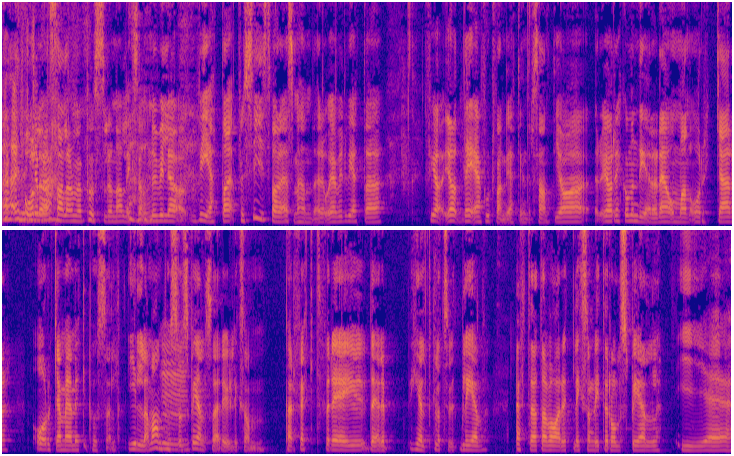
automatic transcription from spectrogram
Ja, på att lösa alla de här pusslerna. Liksom. Nu vill jag veta precis vad det är som händer och jag vill veta, för jag, jag, det är fortfarande jätteintressant. Jag, jag rekommenderar det om man orkar, orkar med mycket pussel. Gillar man pusselspel så är det ju liksom perfekt, för det är ju det det helt plötsligt blev efter att ha varit liksom lite rollspel i eh,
